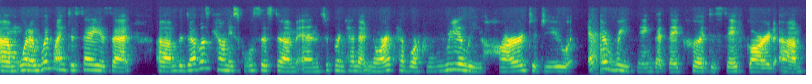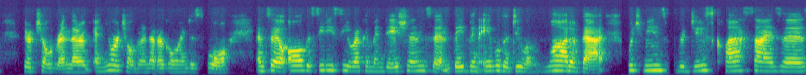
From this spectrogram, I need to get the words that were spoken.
Um, what I would like to say is that um, the Douglas County School System and Superintendent North have worked really hard to do everything that they could to safeguard um, their children that are and your children that are going to school. And so all the CDC recommendations, and they've been able to do a lot of that, which means reduce class sizes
